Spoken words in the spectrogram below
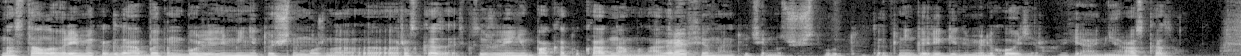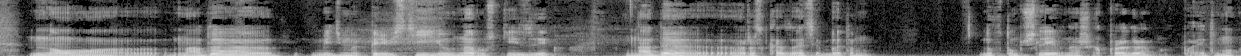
настало время, когда об этом более или менее точно можно э, рассказать. К сожалению, пока только одна монография на эту тему существует. Это книга Регины Мельхойзер. Я не рассказывал. Но надо, видимо, перевести ее на русский язык. Надо рассказать об этом ну, в том числе и в наших программах. Поэтому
